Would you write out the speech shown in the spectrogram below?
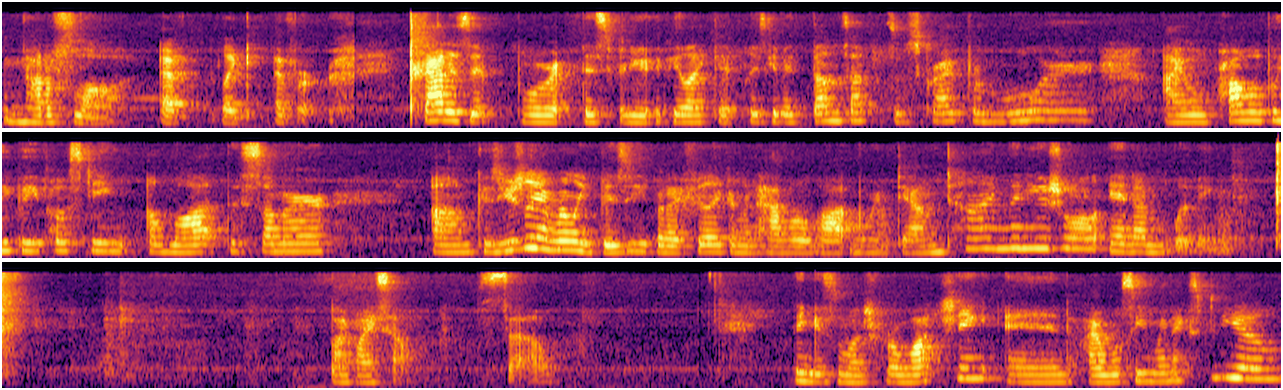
not a flaw like ever. That is it for this video. If you liked it please give it a thumbs up subscribe for more I will probably be posting a lot this summer because um, usually I'm really busy but I feel like I'm gonna have a lot more downtime than usual and I'm living by myself so thank you so much for watching and I will see you in my next video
